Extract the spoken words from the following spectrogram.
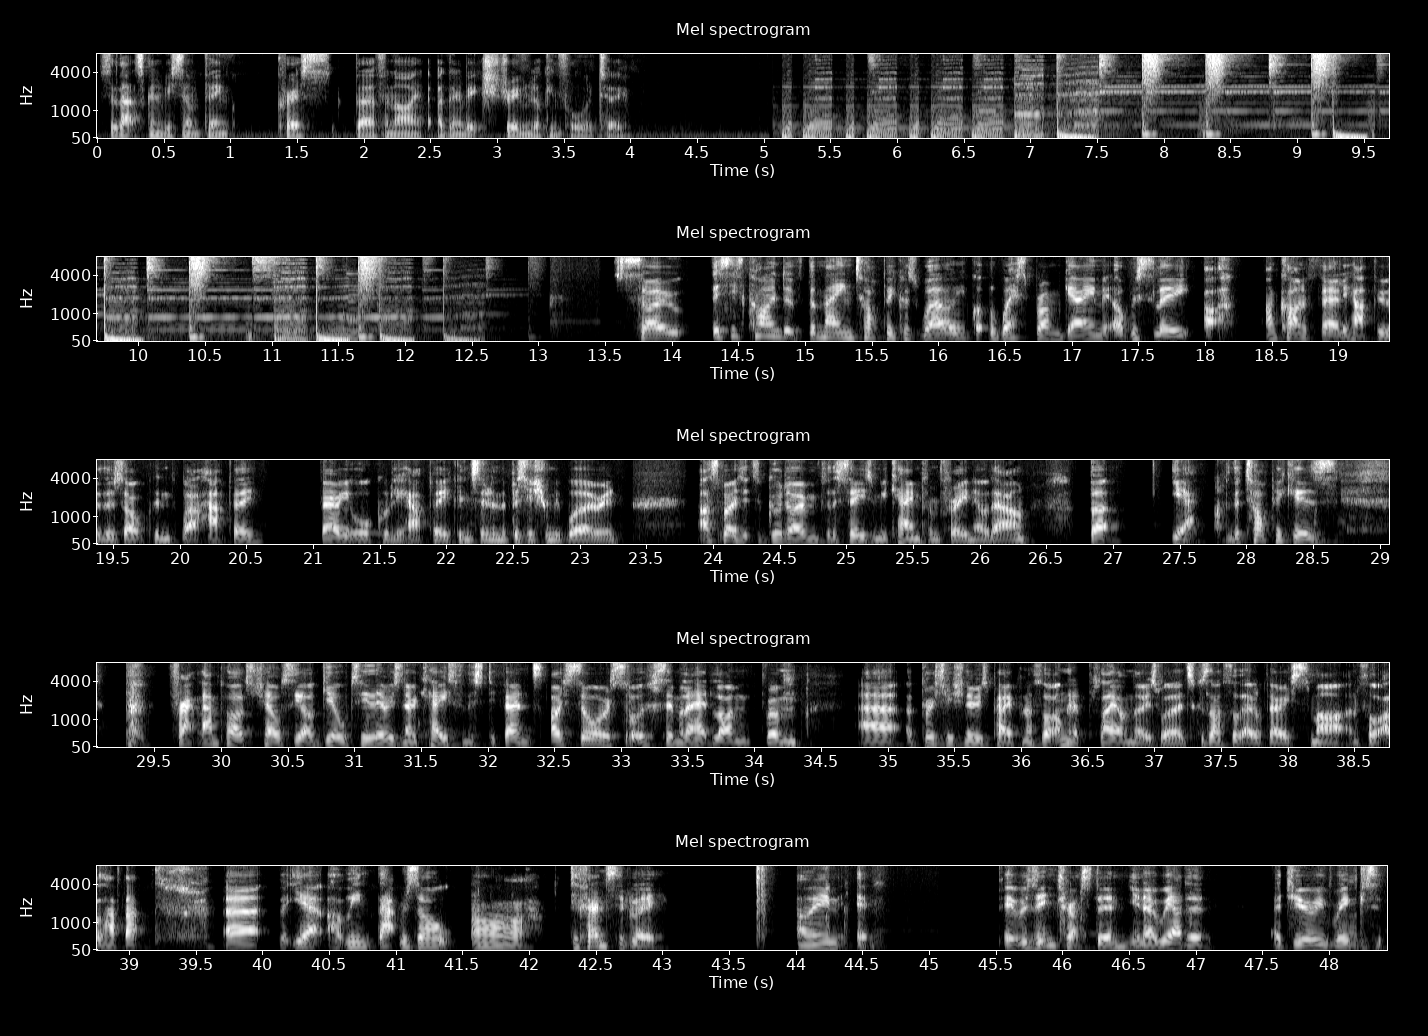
So that's going to be something Chris, Berth, and I are going to be extremely looking forward to. So this is kind of the main topic as well. You've got the West Brom game. It obviously, uh, I'm kind of fairly happy with the result. Well, happy, very awkwardly happy considering the position we were in. I suppose it's a good omen for the season we came from 3 0 down. But yeah, the topic is Frank Lampard's Chelsea are guilty. There is no case for this defence. I saw a sort of similar headline from uh, a British newspaper, and I thought I'm going to play on those words because I thought they were very smart, and thought I'll have that. Uh, but yeah, I mean that result, oh, defensively, I mean, it, it was interesting. You know, we had a, a jury rigged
